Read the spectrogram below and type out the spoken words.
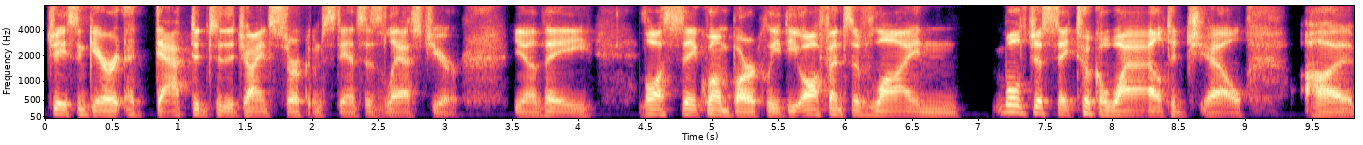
Jason Garrett adapted to the Giants' circumstances last year. You know, they lost Saquon Barkley. The offensive line, we'll just say, took a while to gel. Uh,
